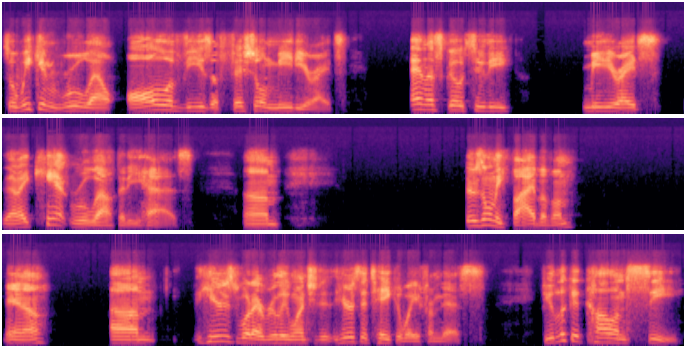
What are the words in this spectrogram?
So we can rule out all of these official meteorites. And let's go to the meteorites that I can't rule out that he has. Um, there's only five of them, you know. Um, here's what I really want you to, here's the takeaway from this. If you look at column C,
